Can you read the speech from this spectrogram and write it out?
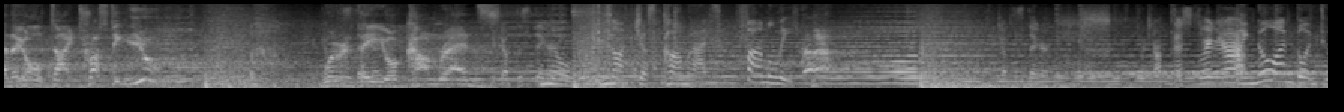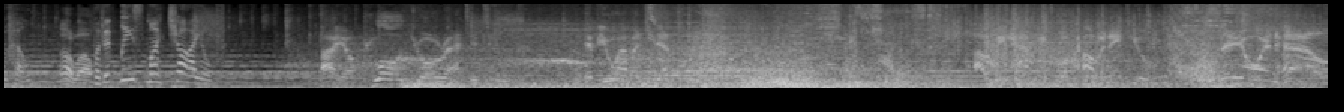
and they all died trusting you! Weren't they your comrades? Pick up the stinger. No, not just comrades. Family. Pick up the stinger. Pick up the stinger. I know I'm going to help. Oh well. But at least my child. I applaud your attitude. If you have a death wish, I'll be happy to accommodate you. See you in hell!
